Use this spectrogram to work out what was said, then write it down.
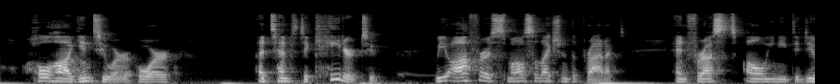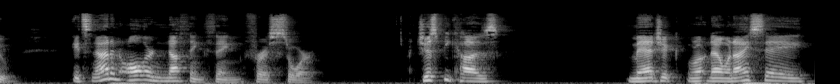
whole hog into or, or attempt to cater to. We offer a small selection of the product, and for us, it's all we need to do. It's not an all or nothing thing for a store. Just because magic, well, now when I say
